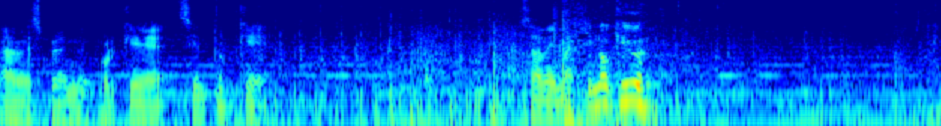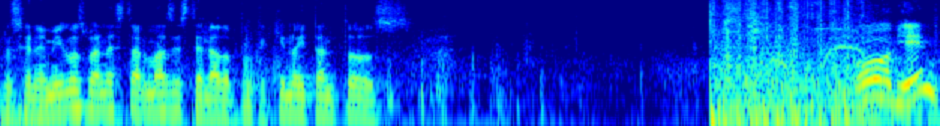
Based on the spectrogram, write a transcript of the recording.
A ver, espérenme, porque siento que... O sea, me imagino que... Los enemigos van a estar más de este lado, porque aquí no hay tantos... ¡Oh, bien!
